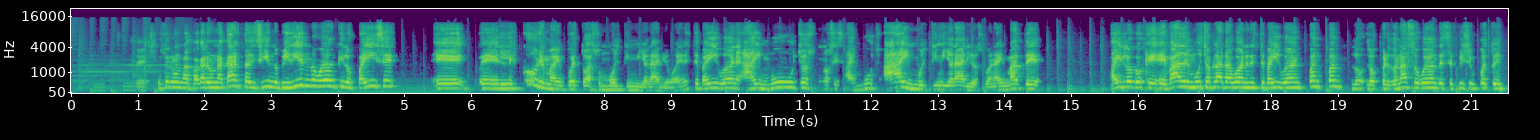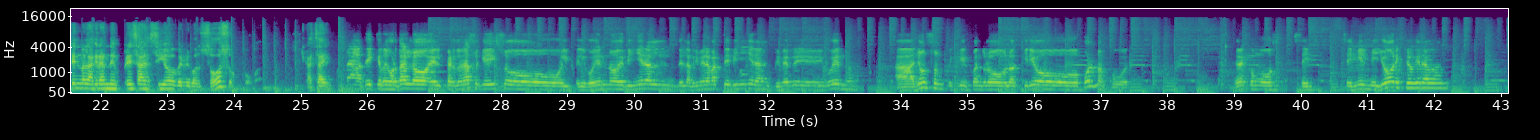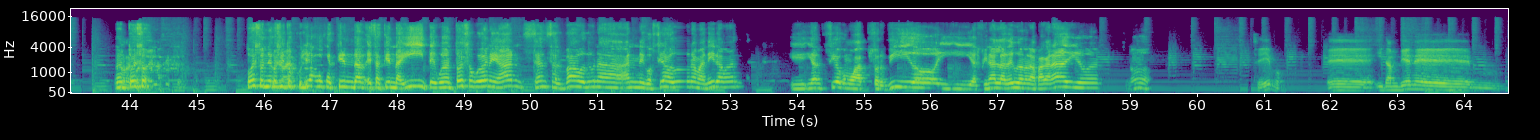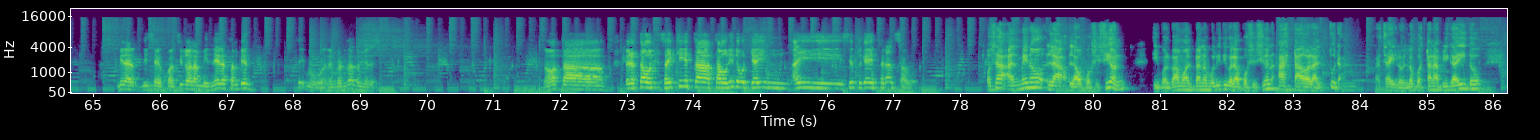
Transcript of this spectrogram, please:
Sí. Pusieron una, pagaron una carta diciendo, pidiendo, weón, que los países eh, eh, les cobren más impuestos a sus multimillonarios. En este país, bueno, hay muchos, no sé, hay muchos, hay multimillonarios, bueno, hay más de... Hay locos que evaden mucha plata, weón, en este país, weón. los, perdonazos, weón, del servicio de impuestos internos a las grandes empresas han sido vergonzosos, weón. Que recordarlo, el perdonazo que hizo el, gobierno de Piñera, de la primera parte de Piñera, el primer eh, gobierno, a Johnson que cuando lo, adquirió Polman, pues, era como 6 mil millones, creo que era. Bueno, todo eso, todos esos negocios culiados, esas tiendas, esas tiendas IT, weón, todos esos weones han, se han salvado de una, han negociado de una manera, weón, y, han sido como absorbidos y al final la deuda no la paga nadie, weón. No. Sí, pues. Eh, y también, eh, mira, dice Juancito de las mineras también. Sí, pues bueno, es verdad también. No, está. Pero está bonito. ¿Sabéis qué? Está, está bonito porque hay un. hay Siento que hay esperanza, O sea, al menos la, oposición, y volvamos al plano político, la oposición ha estado a la altura. ¿Cachai? Los locos están aplicaditos.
